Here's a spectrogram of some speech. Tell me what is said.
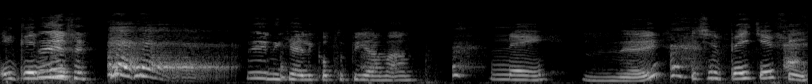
ik heb niet. Wil je niet je helikopterpyjama aan? Nee, Nee. is een beetje vies. Wil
